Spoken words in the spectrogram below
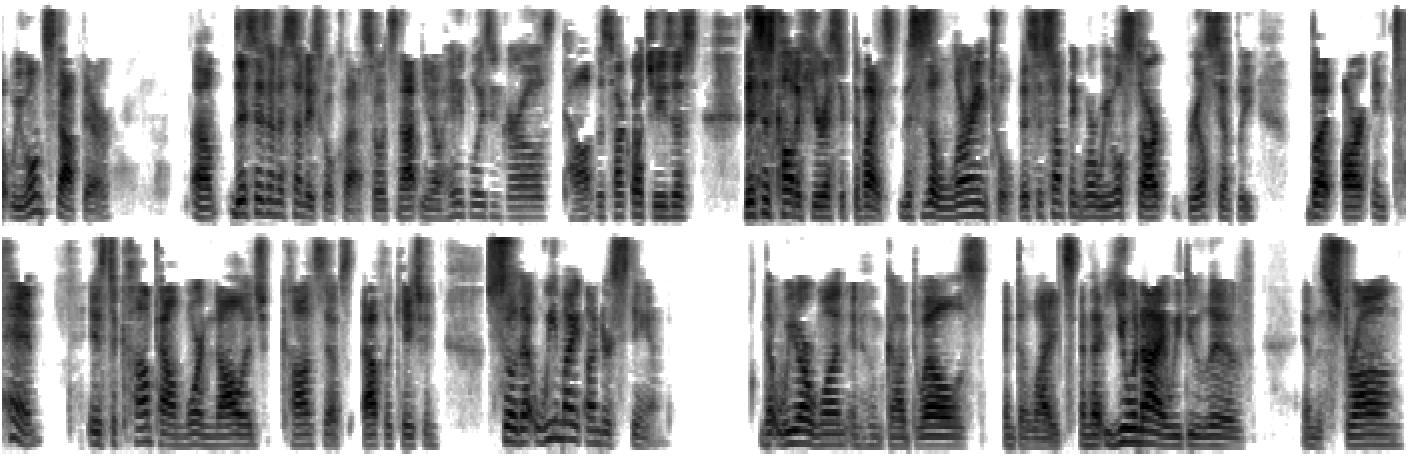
But we won't stop there. Um, this isn't a Sunday school class, so it's not, you know, hey, boys and girls, let's talk about Jesus. This is called a heuristic device. This is a learning tool. This is something where we will start real simply, but our intent is to compound more knowledge, concepts, application, so that we might understand that we are one in whom God dwells and delights, and that you and I, we do live in the strong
